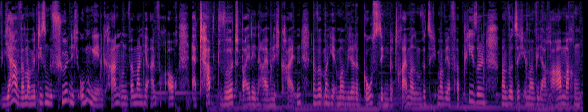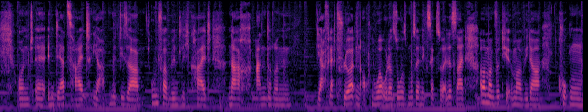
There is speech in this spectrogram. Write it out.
ja, wenn man mit diesem Gefühl nicht umgehen kann und wenn man hier einfach auch ertappt wird bei den Heimlichkeiten, dann wird man hier immer wieder Ghosting betreiben. Also man wird wird sich immer wieder verpieseln, man wird sich immer wieder rar machen und äh, in der Zeit ja mit dieser Unverbindlichkeit nach anderen ja, vielleicht flirten auch nur oder so. Es muss ja nichts Sexuelles sein, aber man wird hier immer wieder gucken,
